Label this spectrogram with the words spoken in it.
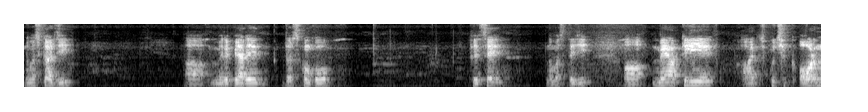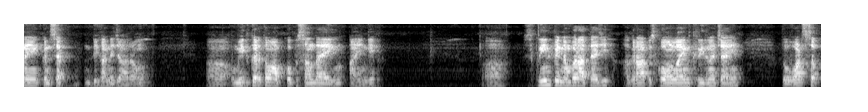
नमस्कार जी। आ, मेरे प्यारे दर्शकों को फिर से नमस्ते जी। आ, मैं आपके लिए आज कुछ और नए कंसेप्ट दिखाने जा रहा हूँ। उम्मीद करता हूँ आपको पसंद आए आएँगे। आ, स्क्रीन पे नंबर आता है जी। अगर आप इसको ऑनलाइन ख़रीदना चाहें तो व्हाट्सअप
